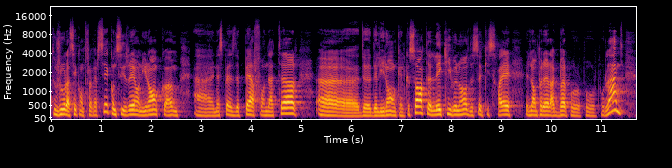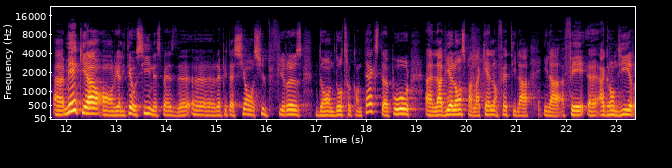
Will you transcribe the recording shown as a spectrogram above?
toujours assez controversé, considéré en Iran comme une espèce de père fondateur euh, de, l'Iran en quelque sorte, l'équivalent de ce qui serait l'empereur Akbar pour, pour, l'Inde, euh, mais qui a en réalité aussi une espèce de euh, réputation sulfureuse dans d'autres contextes pour la violence par laquelle en fait il a, il a fait agrandir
